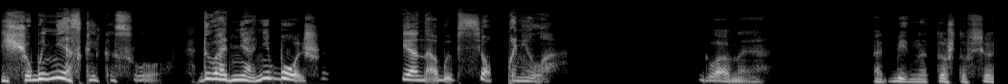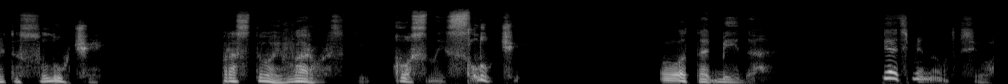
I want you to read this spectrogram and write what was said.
Еще бы несколько слов. Два дня, не больше и она бы все поняла. Главное, обидно то, что все это случай. Простой, варварский, костный случай. Вот обида. Пять минут всего.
